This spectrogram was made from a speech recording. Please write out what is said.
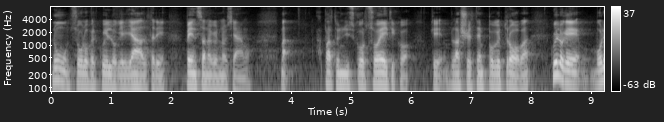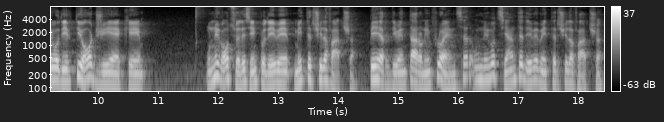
non solo per quello che gli altri pensano che noi siamo. A parte un discorso etico che lascia il tempo che trova, quello che volevo dirti oggi è che un negozio, ad esempio, deve metterci la faccia. Per diventare un influencer, un negoziante deve metterci la faccia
